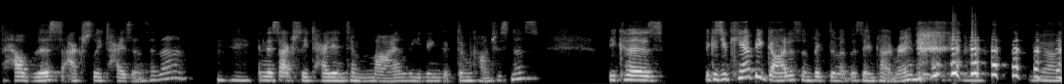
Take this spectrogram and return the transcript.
how this actually ties into that mm-hmm. and this actually tied into my leaving victim consciousness because because you can't be goddess and victim at the same time right yeah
